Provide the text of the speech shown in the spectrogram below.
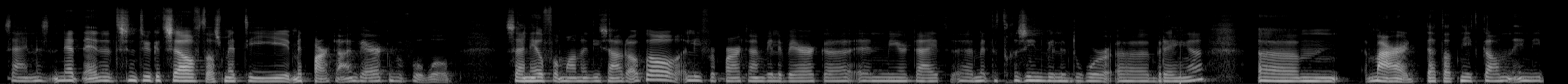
zijn. Dus net, en het is natuurlijk hetzelfde als met, die, met part-time werken bijvoorbeeld. Er zijn heel veel mannen die zouden ook wel liever part-time willen werken en meer tijd eh, met het gezin willen doorbrengen. Ehm, maar dat dat niet kan in die,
